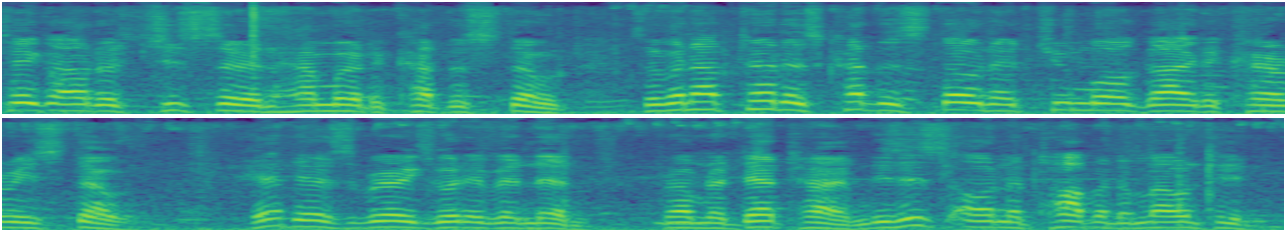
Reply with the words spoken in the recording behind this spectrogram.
take out the chisel and hammer to cut the stone. So when I after they cut the stone, there are two more guys to carry stone. Yeah, there's very good evidence from the that time. This is on the top of the mountain.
